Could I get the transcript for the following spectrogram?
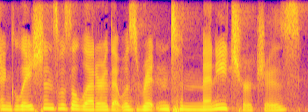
and Galatians was a letter that was written to many churches.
